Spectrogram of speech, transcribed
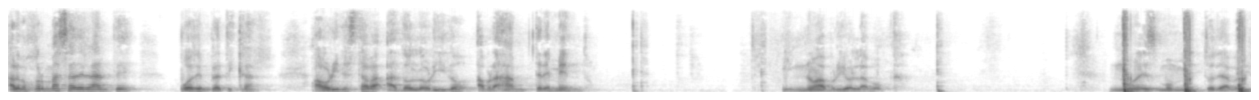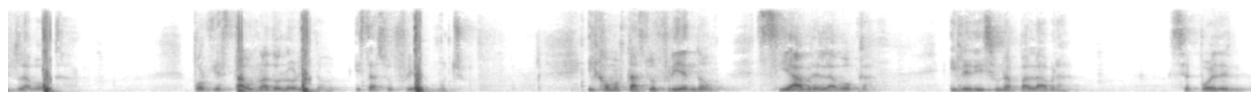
A lo mejor más adelante pueden platicar. Ahorita estaba adolorido Abraham tremendo y no abrió la boca. No es momento de abrir la boca porque está uno adolorido y está sufriendo mucho. Y como está sufriendo, si abre la boca y le dice una palabra, se pueden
